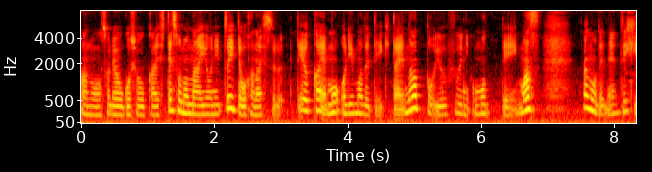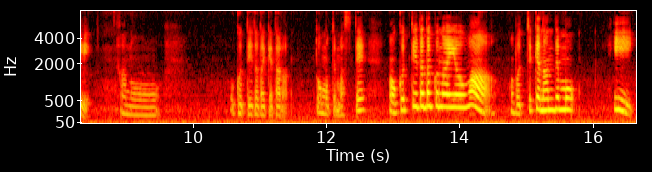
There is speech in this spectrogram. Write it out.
あのそれをご紹介してその内容についてお話しするっていう回も織り交ぜていきたいなというふうに思っています。なのでね是非あの送っていただけたらと思ってますで、まあ、送っていただく内容は、まあ、ぶっちゃけ何でもいい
